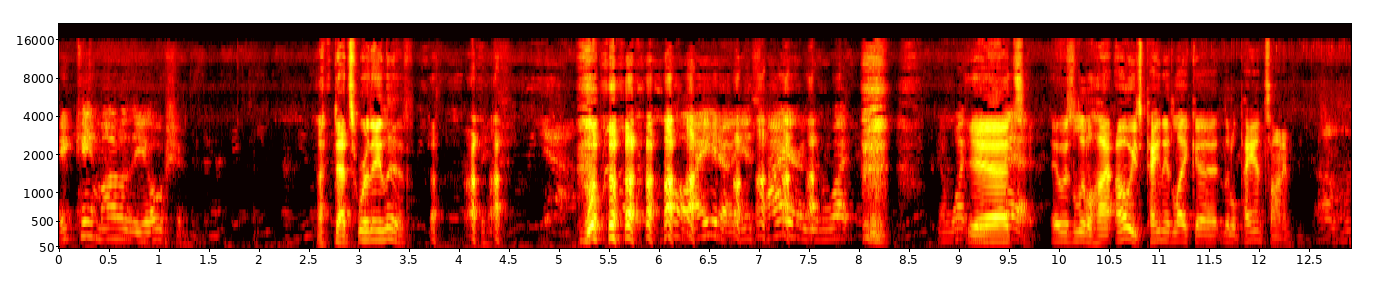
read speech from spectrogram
It came out of the ocean. That's where they live. Yeah. Oh, Aida, it's higher than what than what Yeah, it was a little high. Oh, he's painted like a little pants on him. Uh-huh.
